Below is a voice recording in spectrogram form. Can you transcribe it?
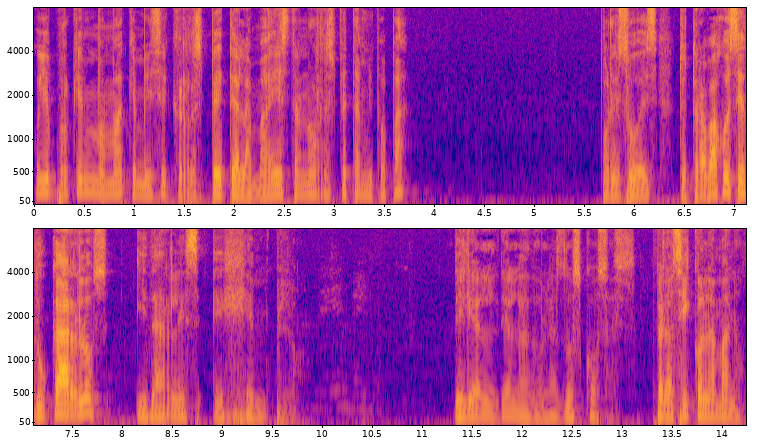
Oye, ¿por qué mi mamá que me dice que respete a la maestra no respeta a mi papá? Por eso es, tu trabajo es educarlos y darles ejemplo. Dile al de al lado las dos cosas, pero así con la mano,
